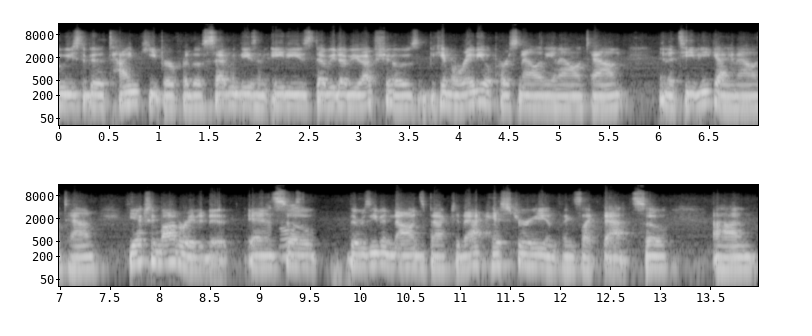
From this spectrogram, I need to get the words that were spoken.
who used to be the timekeeper for those 70s and 80s WWF shows, became a radio personality in Allentown and a TV guy in Allentown. He actually moderated it, and so. There was even nods back to that history and things like that. So, um,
